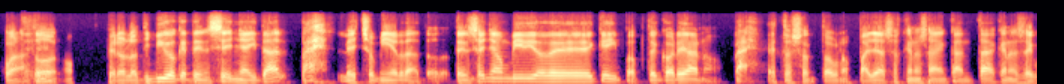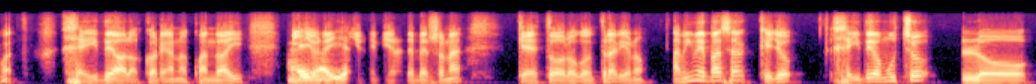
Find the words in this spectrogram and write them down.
bueno, a todo no, pero lo típico que te enseña y tal, le echo mierda a todo. Te enseña un vídeo de K-pop, de coreano, estos son todos unos payasos que no saben cantar, que no sé cuánto. Hateo a los coreanos cuando hay millones ahí. y millones, y millones de personas que es todo lo contrario, ¿no? A mí me pasa que yo hateo mucho lo,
